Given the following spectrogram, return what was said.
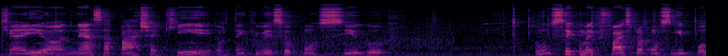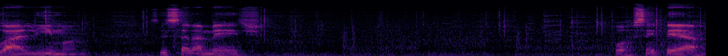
Que aí, ó, nessa parte aqui, eu tenho que ver se eu consigo... Eu não sei como é que faz pra conseguir pular ali, mano. Sinceramente. Porra, sempre erro.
